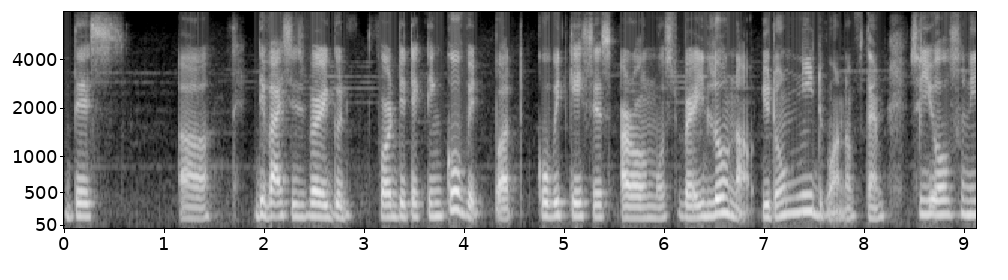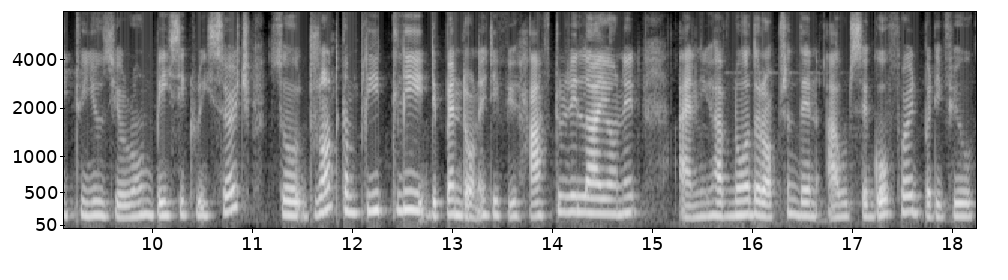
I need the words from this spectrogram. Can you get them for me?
this uh, device is very good for detecting covid but covid cases are almost very low now. You don't need one of them. So you also need to use your own basic research. So do not completely depend on it. If you have to rely on it and you have no other option then i would say go for it. But if you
